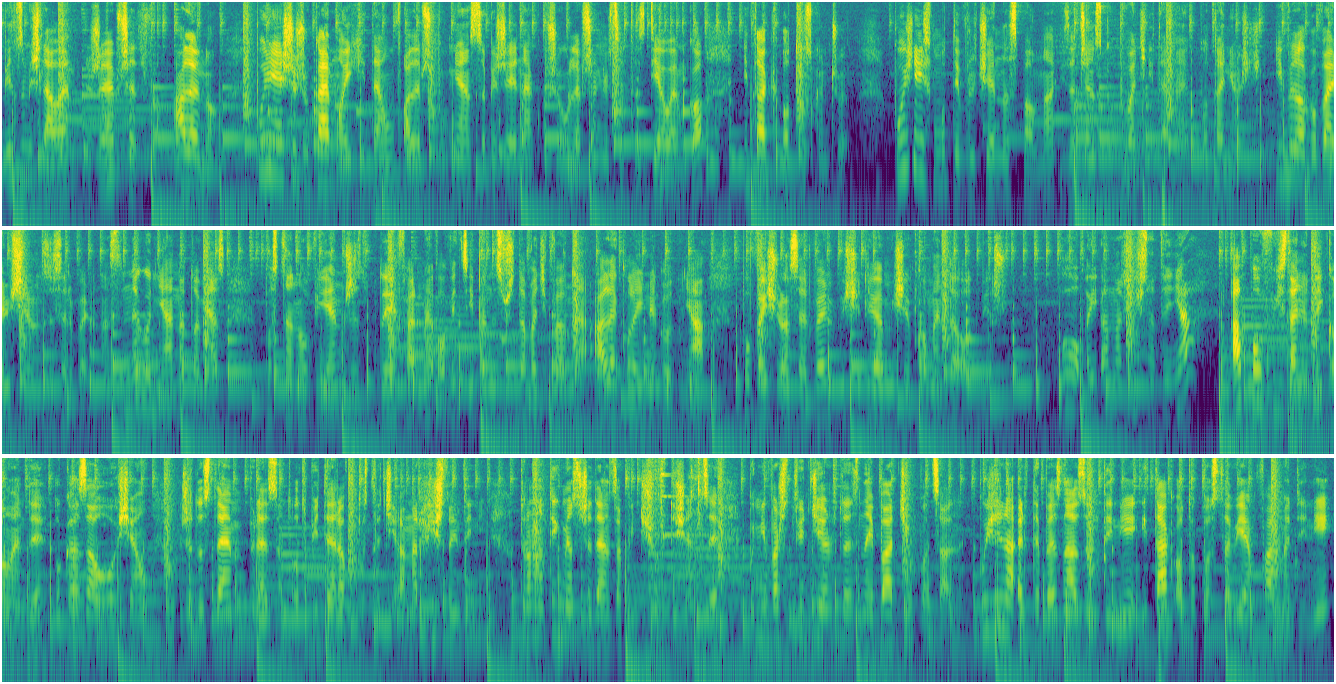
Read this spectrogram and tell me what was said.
więc myślałem, że przetrwam, ale no. Później jeszcze szukałem moich itemów, ale przypomniałem sobie, że jednak przy ulepszeniu seta zdjąłem go i tak oto skończyłem. Później smutny wróciłem na spawna i zacząłem skupować itemy po taniości i wylogowałem się ze serwera. Następnego dnia natomiast postanowiłem, że zbuduję farmę owiec i będę sprzedawać wełnę, ale kolejnego dnia po wejściu na serwer wyświetliła mi się komenda odbierz. O, ej, anarchiczna dynia? A po wpisaniu tej komendy okazało się, że dostałem prezent od Petera w postaci anarchicznej dyni, którą natychmiast sprzedałem za 50 tysięcy, ponieważ stwierdziłem, że to jest najbardziej opłacalne. Później na RTP znalazłem dynię i tak oto postawiłem farmę dyni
